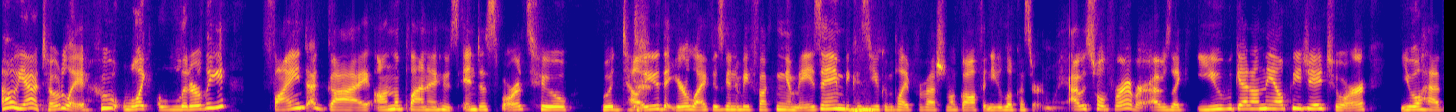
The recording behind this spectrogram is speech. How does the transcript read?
Oh, yeah, totally. Who, like, literally find a guy on the planet who's into sports who would tell you that your life is going to be fucking amazing because you can play professional golf and you look a certain way. I was told forever. I was like, you get on the LPGA tour, you will have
